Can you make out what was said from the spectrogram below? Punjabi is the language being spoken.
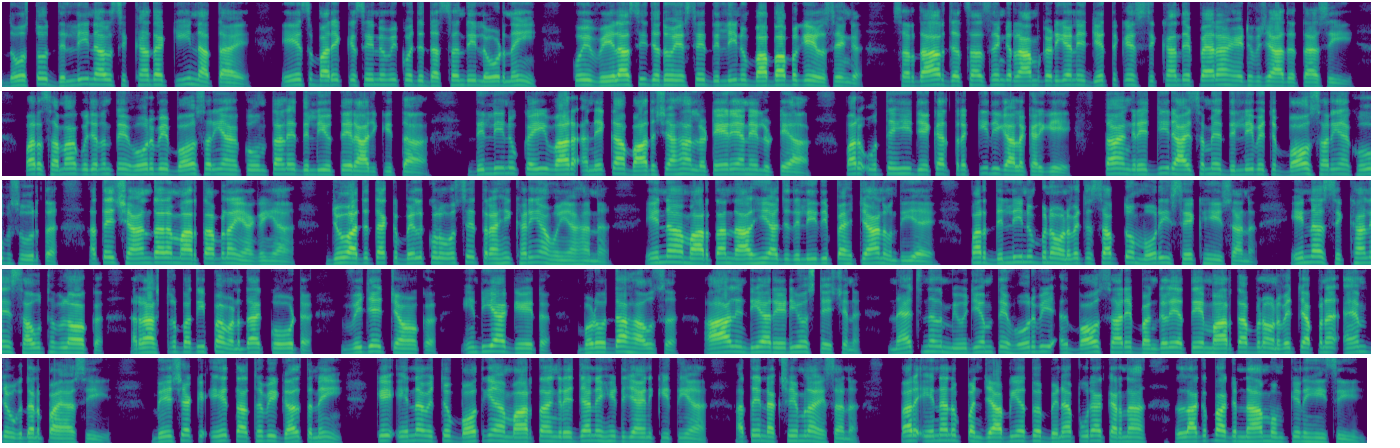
ਦੋਸਤੋ, ਦਿੱਲੀ ਨਾਲ ਸਿੱਖਾਂ ਦਾ ਕੀ ਨਾਤਾ ਹੈ ਇਸ ਬਾਰੇ ਕਿਸੇ ਨੂੰ ਵੀ ਕੁਝ ਦੱਸਣ ਦੀ ਲੋੜ ਨਹੀਂ। ਕੋਈ ਵੇਲਾ ਸੀ ਜਦੋਂ ਇਸੇ ਦਿੱਲੀ ਨੂੰ ਬਾਬਾ ਬਘੇਲ ਸਿੰਘ, ਸਰਦਾਰ ਜੱਸਾ ਸਿੰਘ ਰਾਮਗੜੀਆ ਨੇ ਜਿੱਤ ਕੇ ਸਿੱਖਾਂ ਦੇ ਪੈਰਾਂ ਹੇਠ ਵਿਛਾ ਦਿੱਤਾ ਸੀ। ਪਰ ਸਮਾਂ ਗੁਜ਼ਰਨ ਤੇ ਹੋਰ ਵੀ ਬਹੁਤ ਸਾਰੀਆਂ ਹਕੂਮਤਾਂ ਨੇ ਦਿੱਲੀ ਉੱਤੇ ਰਾਜ ਕੀਤਾ। ਦਿੱਲੀ ਨੂੰ ਕਈ ਵਾਰ ਅਨੇਕਾਂ ਬਾਦਸ਼ਾਹਾਂ ਲੁਟੇਰਿਆਂ ਨੇ ਲੁੱਟਿਆ। ਪਰ ਉੱਥੇ ਹੀ ਜੇਕਰ ਤਰੱਕੀ ਦੀ ਗੱਲ ਕਰੀਏ ਤਾਂ ਅੰਗਰੇਜ਼ੀ ਰਾਜ ਸਮੇਂ ਦਿੱਲੀ ਵਿੱਚ ਬਹੁਤ ਸਾਰੀਆਂ ਖੂਬਸੂਰਤ ਅਤੇ ਸ਼ਾਨਦਾਰ ਇਮਾਰਤਾਂ ਬਣਾਈਆਂ ਗਈਆਂ, ਜੋ ਅੱਜ ਤੱਕ ਬਿਲਕੁਲ ਉਸੇ ਤਰ੍ਹਾਂ ਹੀ ਖੜੀਆਂ ਹੋਈਆਂ ਹਨ। ਇਹਨਾਂ ਇਮਾਰਤਾਂ ਨਾਲ ਹੀ ਅੱਜ ਦਿੱਲੀ ਦੀ ਪਹਿਚਾਣ ਹੁੰਦੀ ਹੈ, ਪਰ ਦਿੱਲੀ ਨੂੰ ਬਣਾਉਣ ਵਿੱਚ ਸਭ ਤੋਂ ਮੋਹਰੀ ਸਿੱਖ ਹੀ ਸਨ। ਇਹਨਾਂ ਸਿੱਖਾਂ ਨੇ ਸਾਊਥ ਬਲਾਕ ਰਾਸ਼ਟਰਪਤੀ ਭਵਨ ਦਾ ਕੋਟ, Vijay Chowk, India Gate, Baroda House All India Radio station, National Museum ਤੇ ਹੋਰ ਵੀ ਬਹੁਤ ਸਾਰੇ ਬੰਗਲੇ ਅਤੇ ਇਮਾਰਤਾਂ ਬਣਾਉਣ ਵਿੱਚ ਆਪਣਾ ਅਹਿਮ ਯੋਗਦਾਨ ਪਾਇਆ ਸੀ। ਬੇਸ਼ੱਕ ਇਹ ਤੱਥ ਵੀ ਗਲਤ ਨਹੀਂ ਕਿ ਇਹਨਾਂ ਵਿੱਚੋਂ ਬਹੁਤੀਆਂ ਇਮਾਰਤਾਂ ਅੰਗਰੇਜ਼ਾਂ ਨੇ ਹੀ ਡਿਜ਼ਾਈਨ ਕੀਤੀਆਂ ਅਤੇ ਨਕਸ਼ੇ ਬਣਾਏ ਸਨ, ਪਰ ਇਹਨਾਂ ਨੂੰ ਪੰਜਾਬੀਆਂ ਤੋਂ ਬਿਨਾਂ ਪੂਰਾ ਕਰਨਾ ਲਗਭਗ ਨਾਮੁਮਕਿਨ ਹੀ ਸੀ।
